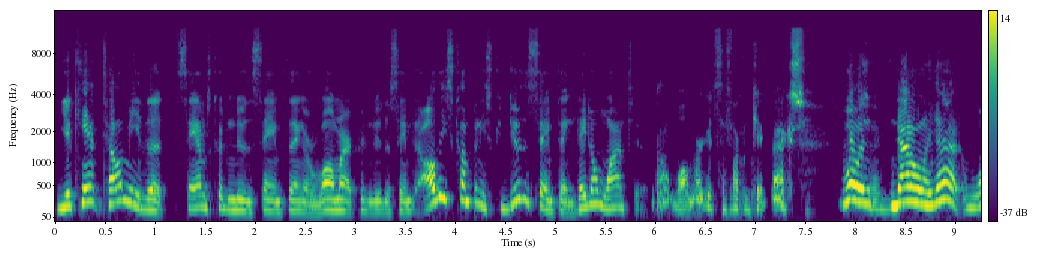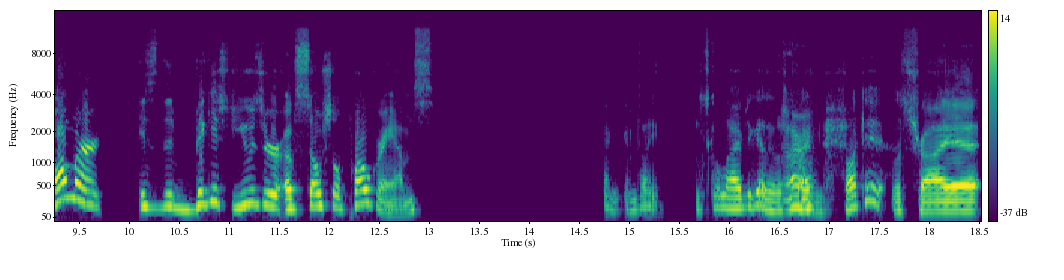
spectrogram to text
you can't tell me that Sam's couldn't do the same thing or Walmart couldn't do the same thing. All these companies could do the same thing. They don't want to. No, Walmart gets the fucking kickbacks. Well, and not only that, Walmart is the biggest user of social programs. Invite. Let's go live together. Let's All try right. Fuck it. Let's try it.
